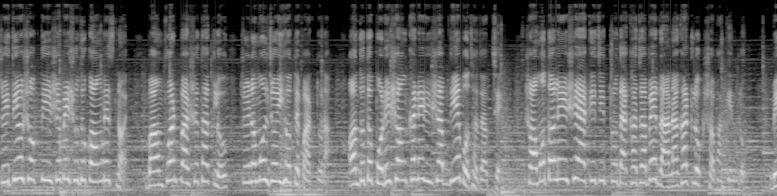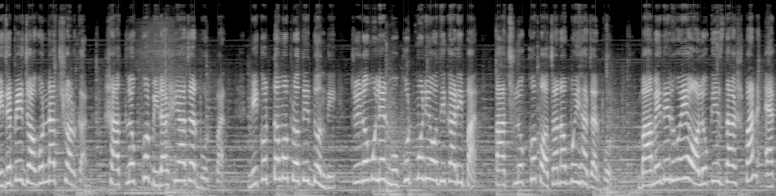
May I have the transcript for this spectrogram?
তৃতীয় শক্তি হিসেবে শুধু কংগ্রেস নয়, বামফ্রন্ট পাশে থাকলেও তৃণমূল জয়ী হতে পারত না। অন্তত পরিসংখ্যানের হিসাব দিয়ে বোঝা যাচ্ছে, সমতলে এসে একই চিত্র দেখা যাবে রানাঘাট লোকসভা কেন্দ্র। বিজেপি জগন্নাথ সরকার সাত লক্ষ বিরাশি হাজার ভোট পান। নিকটতম প্রতিদ্বন্দ্বী তৃণমূলের মুকুটমণি অধিকারী পান পাঁচ লক্ষ পঁচানব্বই হাজার ভোট। বামেদের হয়ে অলোকেশ দাস পান এক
